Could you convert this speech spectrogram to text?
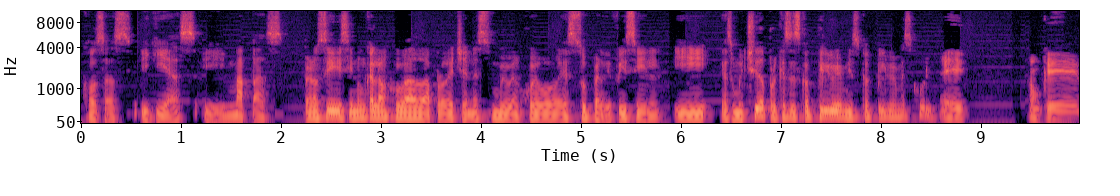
cosas y guías y mapas. Pero sí, si nunca lo han jugado, aprovechen. Es un muy buen juego, es súper difícil y es muy chido porque es Scott Pilgrim y Scott Pilgrim es cool. Eh, aunque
